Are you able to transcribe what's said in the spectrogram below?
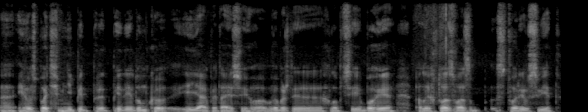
Е, І Господь мені під, під, піде думку, і я питаюся його: вибачте, хлопці, боги, але хто з вас створив світ?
